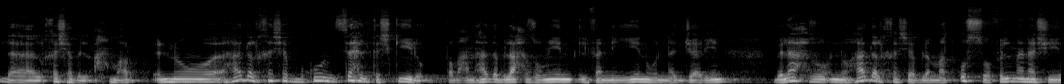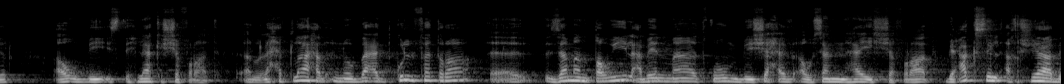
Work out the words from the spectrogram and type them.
للخشب الأحمر إنه هذا الخشب بكون سهل تشكيله. طبعا هذا بلاحظوا مين؟ الفنيين والنجارين. بلاحظوا إنه هذا الخشب لما تقصه في المناشير أو باستهلاك الشفرات رح تلاحظ إنه بعد كل فترة آه، زمن طويل عبين ما تقوم بشحذ أو سن هاي الشفرات. بعكس الأخشاب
